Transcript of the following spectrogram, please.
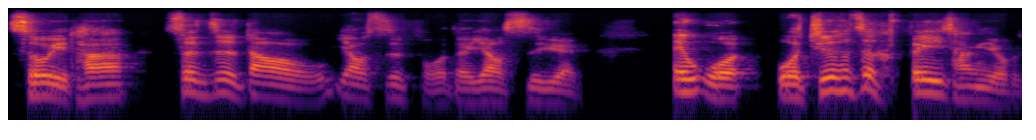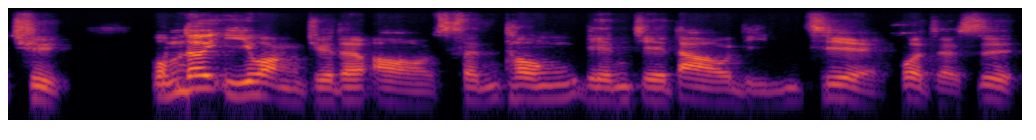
所以他甚至到药师佛的药师院，哎，我我觉得这个非常有趣。我们都以往觉得哦，神通连接到灵界或者是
